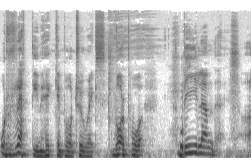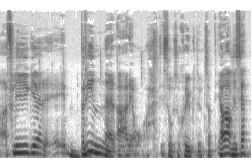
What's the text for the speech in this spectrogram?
Och rätt in i häcken på Truex, varpå bilen äh, flyger, brinner. Ah, det, det såg så sjukt ut. Så att jag har aldrig sett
